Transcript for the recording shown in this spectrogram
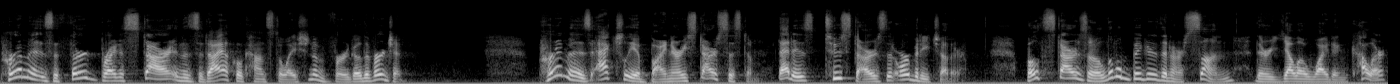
Porrima is the third brightest star in the zodiacal constellation of Virgo the Virgin. Porrima is actually a binary star system, that is, two stars that orbit each other. Both stars are a little bigger than our Sun, they're yellow-white in color,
